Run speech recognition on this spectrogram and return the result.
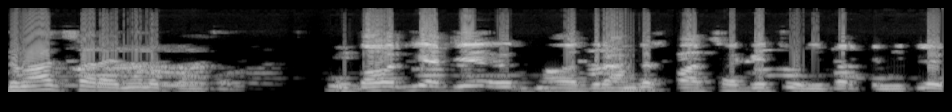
ਦਿਮਾਗ ਸਾਰਾ ਇਹਨਾਂ ਲੋਕਾਂ ਦਾ ਔਰ ਜੀ ਅੱਜ ਗ੍ਰਾਮਦਸ ਪਾਤਸ਼ਾਹ ਅੱਗੇ ਝੋਲੀ ਭਰ ਕੇ ਨਿਕਲੇ।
